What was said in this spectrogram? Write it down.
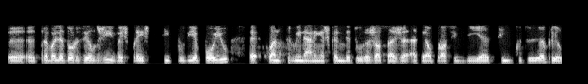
uh, trabalhadores elegíveis para este tipo de apoio uh, quando terminarem as candidaturas, ou seja, até ao próximo dia 5 de abril.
